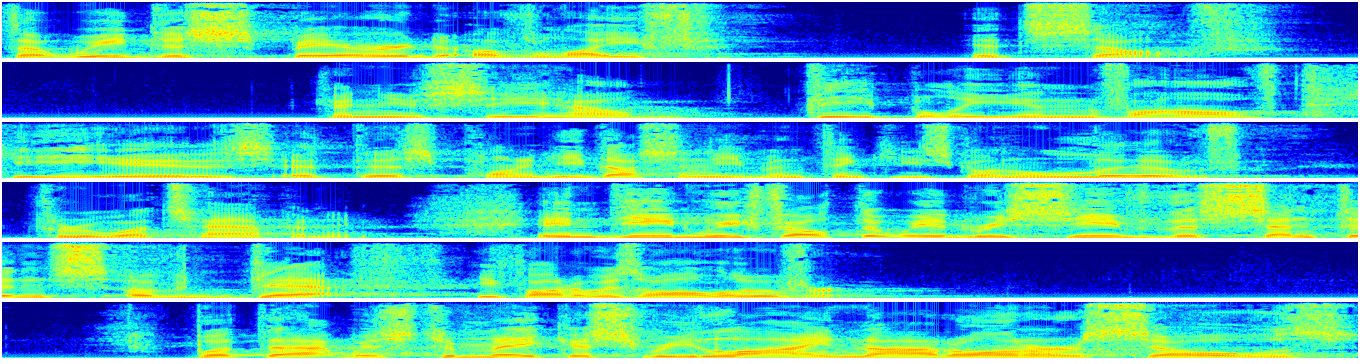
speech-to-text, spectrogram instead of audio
that we despaired of life itself. Can you see how deeply involved he is at this point? He doesn't even think he's going to live through what's happening. Indeed, we felt that we had received the sentence of death. He thought it was all over. But that was to make us rely not on ourselves,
